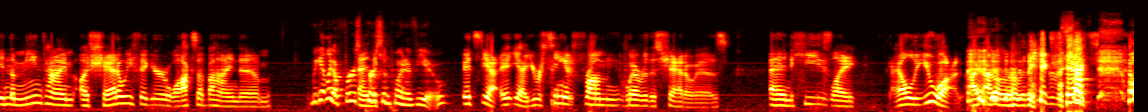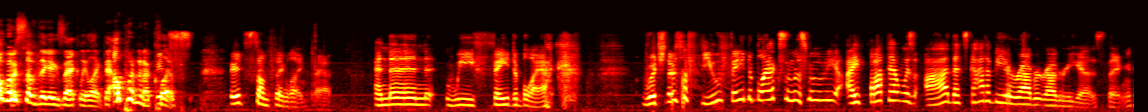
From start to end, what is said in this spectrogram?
in the meantime, a shadowy figure walks up behind him. We get like a first person point of view. It's yeah, it, yeah. You were seeing it from whoever this shadow is, and he's like, "Hell, do you want?" I, I don't remember the exact. Some- almost something exactly like that. I'll put in a clip. It's, it's something like that. And then we fade to black, which there's a few fade to blacks in this movie. I thought that was odd. That's got to be a Robert Rodriguez thing.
